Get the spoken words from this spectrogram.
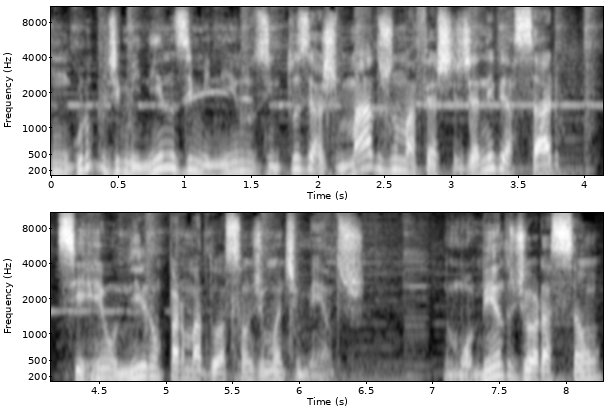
um grupo de meninas e meninos entusiasmados numa festa de aniversário se reuniram para uma doação de mantimentos. No momento de oração,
